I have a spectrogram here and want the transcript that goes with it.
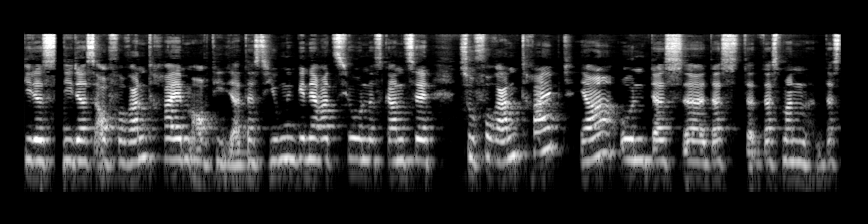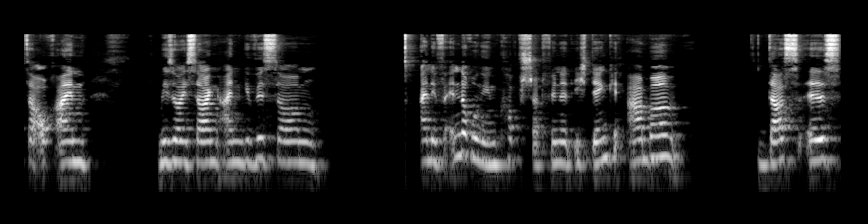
die das, die das auch vorantreiben, auch die, dass die junge Generation das Ganze so vorantreibt, ja, und dass, äh, dass, dass man, dass da auch ein, wie soll ich sagen, ein gewisser, eine Veränderung im Kopf stattfindet. Ich denke aber, dass es,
